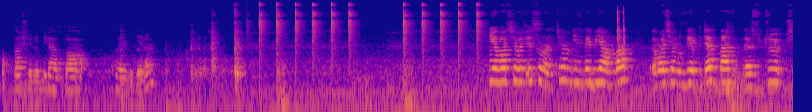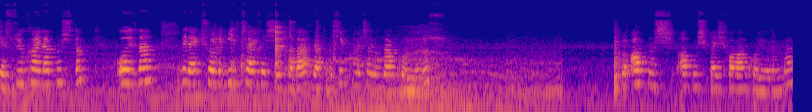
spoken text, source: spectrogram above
Hatta şöyle biraz daha koyabilirim. Yavaş yavaş ısınırken biz de bir yandan maçamızı yapacağız. Ben e, sütü şey suyu kaynatmıştım. O yüzden direkt şöyle bir çay kaşığı kadar yaklaşık maçamızdan koyuyoruz. Böyle 60 65 falan koyuyorum ben.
